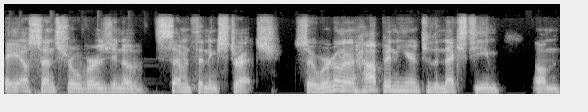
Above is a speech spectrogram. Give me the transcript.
AL Central version of seventh inning stretch. So we're gonna hop in here to the next team. Um,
